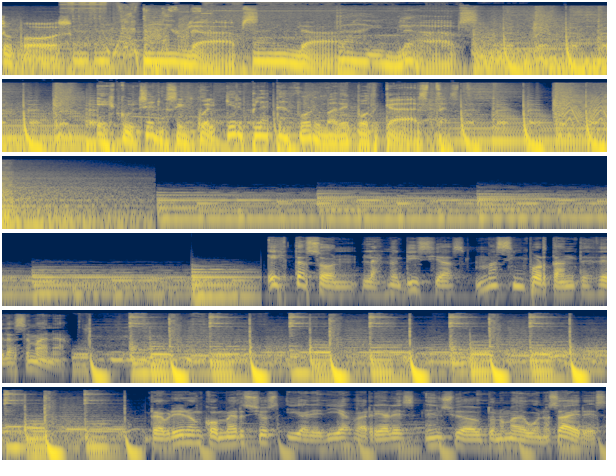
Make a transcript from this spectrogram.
Somos Time Labs. Time Labs. Escúchanos en cualquier plataforma de podcast. Estas son las noticias más importantes de la semana. Reabrieron comercios y galerías barriales en Ciudad Autónoma de Buenos Aires.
